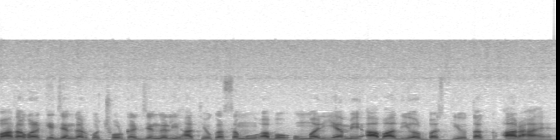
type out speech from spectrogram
बांधवगढ़ के जंगल को छोड़कर जंगली हाथियों का समूह अब उमरिया में आबादी और बस्तियों तक आ रहा है।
